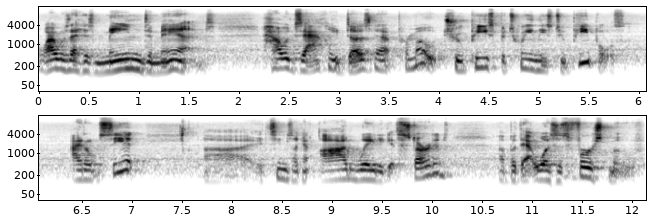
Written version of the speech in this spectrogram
Why was that his main demand? How exactly does that promote true peace between these two peoples? I don't see it. Uh, it seems like an odd way to get started, uh, but that was his first move.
